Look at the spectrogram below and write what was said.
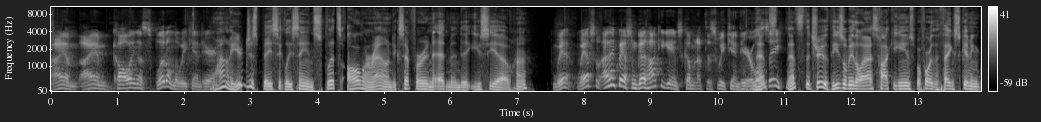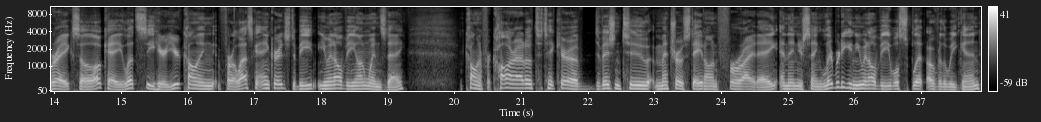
I am. I am calling a split on the weekend here. Wow, you're just basically saying splits all around, except for in Edmond at UCO, huh? We have, we have some. I think we have some good hockey games coming up this weekend here. We'll That's see. that's the truth. These will be the last hockey games before the Thanksgiving break. So okay, let's see here. You're calling for Alaska Anchorage to beat UNLV on Wednesday. Calling for Colorado to take care of Division Two Metro State on Friday, and then you're saying Liberty and UNLV will split over the weekend.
